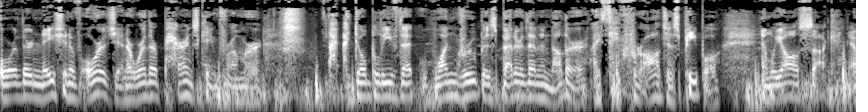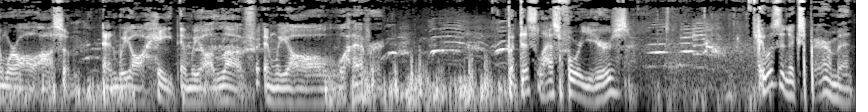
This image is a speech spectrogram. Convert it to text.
or their nation of origin, or where their parents came from, or I, I don't believe that one group is better than another. I think we're all just people, and we all suck, and we're all awesome, and we all hate, and we all love, and we all whatever. But this last four years, it was an experiment.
